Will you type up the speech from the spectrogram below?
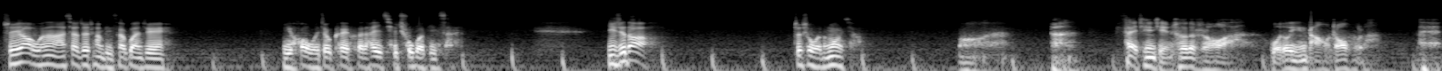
只要我能拿下这场比赛冠军，以后我就可以和他一起出国比赛。你知道，这是我的梦想。哦，啊，赛前检车的时候啊，我都已经打好招呼了。哎，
